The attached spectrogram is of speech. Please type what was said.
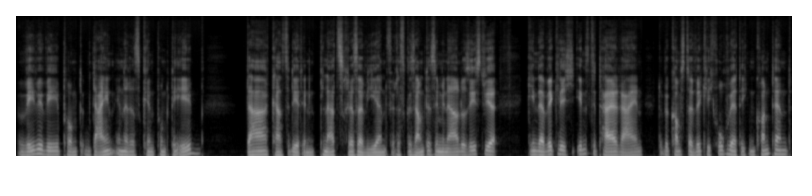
www.deininnereskind.de da kannst du dir den Platz reservieren für das gesamte Seminar. Du siehst, wir gehen da wirklich ins Detail rein. Du bekommst da wirklich hochwertigen Content,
